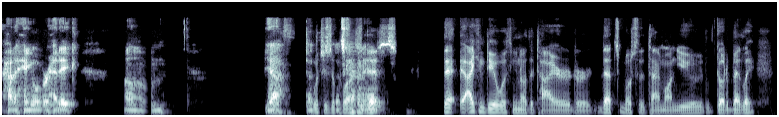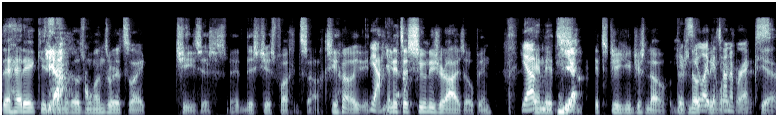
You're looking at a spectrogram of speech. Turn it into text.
had a hangover headache um yeah Nice. that's, Which is a that's plus, kind of it that I can deal with, you know, the tired or that's most of the time on you. Go to bed late. The headache is Yeah. one of those ones where it's like, Jesus, man, this just fucking sucks, you know. Yeah. And it's as soon as your eyes open, Yeah. and it's Yeah. it's you, you just know there's Hits no you like a ton of from it. bricks. Yeah,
